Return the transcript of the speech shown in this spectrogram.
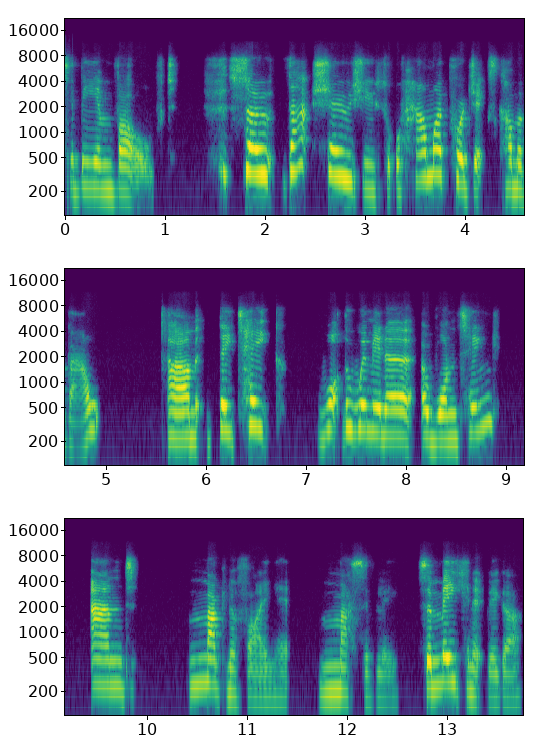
to be involved. So that shows you sort of how my projects come about. Um, they take what the women are, are wanting and magnifying it massively. So making it bigger.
